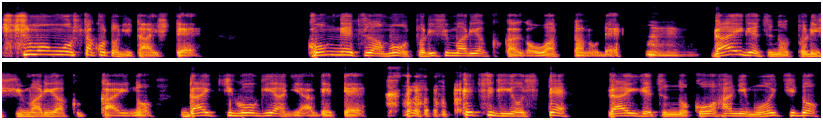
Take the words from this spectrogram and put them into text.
質問をしたことに対して、今月はもう取締役会が終わったので、うんうん。来月の取締役会の第1号ギアに上げて、決議をして、来月の後半にもう一度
